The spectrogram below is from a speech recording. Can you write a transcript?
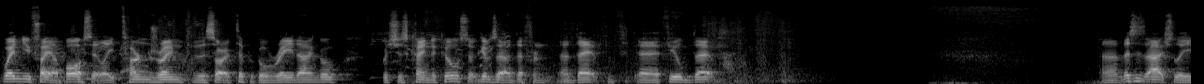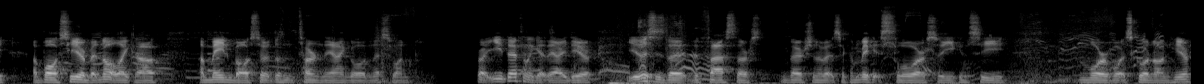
when you fight a boss, it like turns around to the sort of typical raid angle, which is kind of cool. So it gives it a different a depth, uh, field depth. Uh, this is actually a boss here, but not like a, a main boss, so it doesn't turn the angle on this one. But you definitely get the idea. Yeah, this is the, the faster version of it, so I can make it slower so you can see more of what's going on here.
